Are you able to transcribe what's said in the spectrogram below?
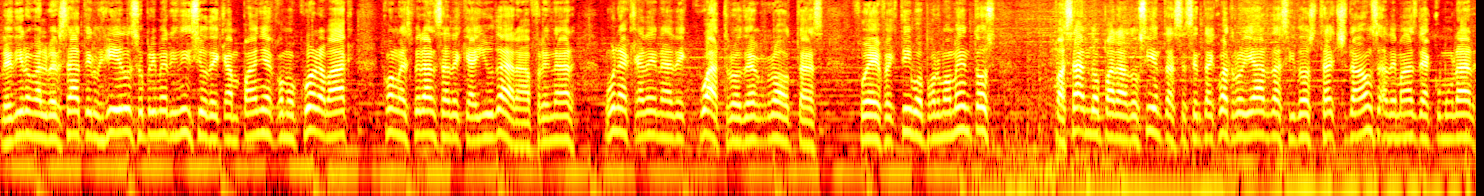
le dieron al versátil Hill su primer inicio de campaña como quarterback con la esperanza de que ayudara a frenar una cadena de cuatro derrotas. Fue efectivo por momentos, pasando para 264 yardas y dos touchdowns, además de acumular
